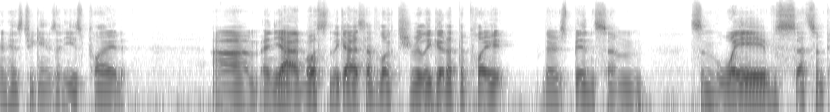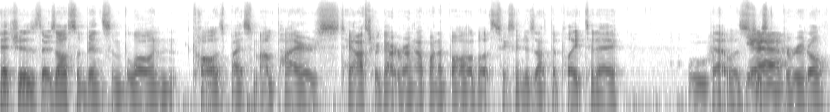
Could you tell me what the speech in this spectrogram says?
in his two games that he's played. Um, and yeah, most of the guys have looked really good at the plate. There's been some some waves at some pitches. There's also been some blown calls by some umpires. Teoscar got rung up on a ball about six inches off the plate today. Oof. That was Yeah. just brutal.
